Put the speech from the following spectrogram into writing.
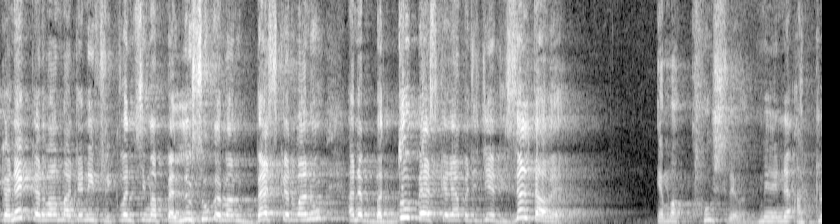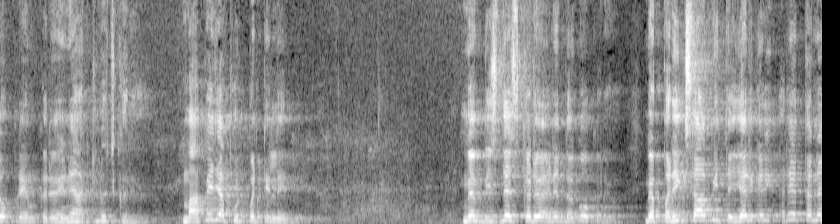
કનેક્ટ કરવા માટેની ફ્રિકવન્સીમાં પહેલું શું કરવાનું? બેસ્ટ કરવાનું. અને બધું બેસ્ટ કર્યા પછી જે રિઝલ્ટ આવે, એમાં ખુશ રહેવાનું. મેં એને આટલો પ્રેમ કર્યો, એને આટલો જ કર્યો. માપે જ આ ફૂટપટ્ટી લઈને. મેં બિઝનેસ કર્યો, એને દગો કર્યો. મેં પરીક્ષા આપી, તૈયારી કરી. અરે તને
